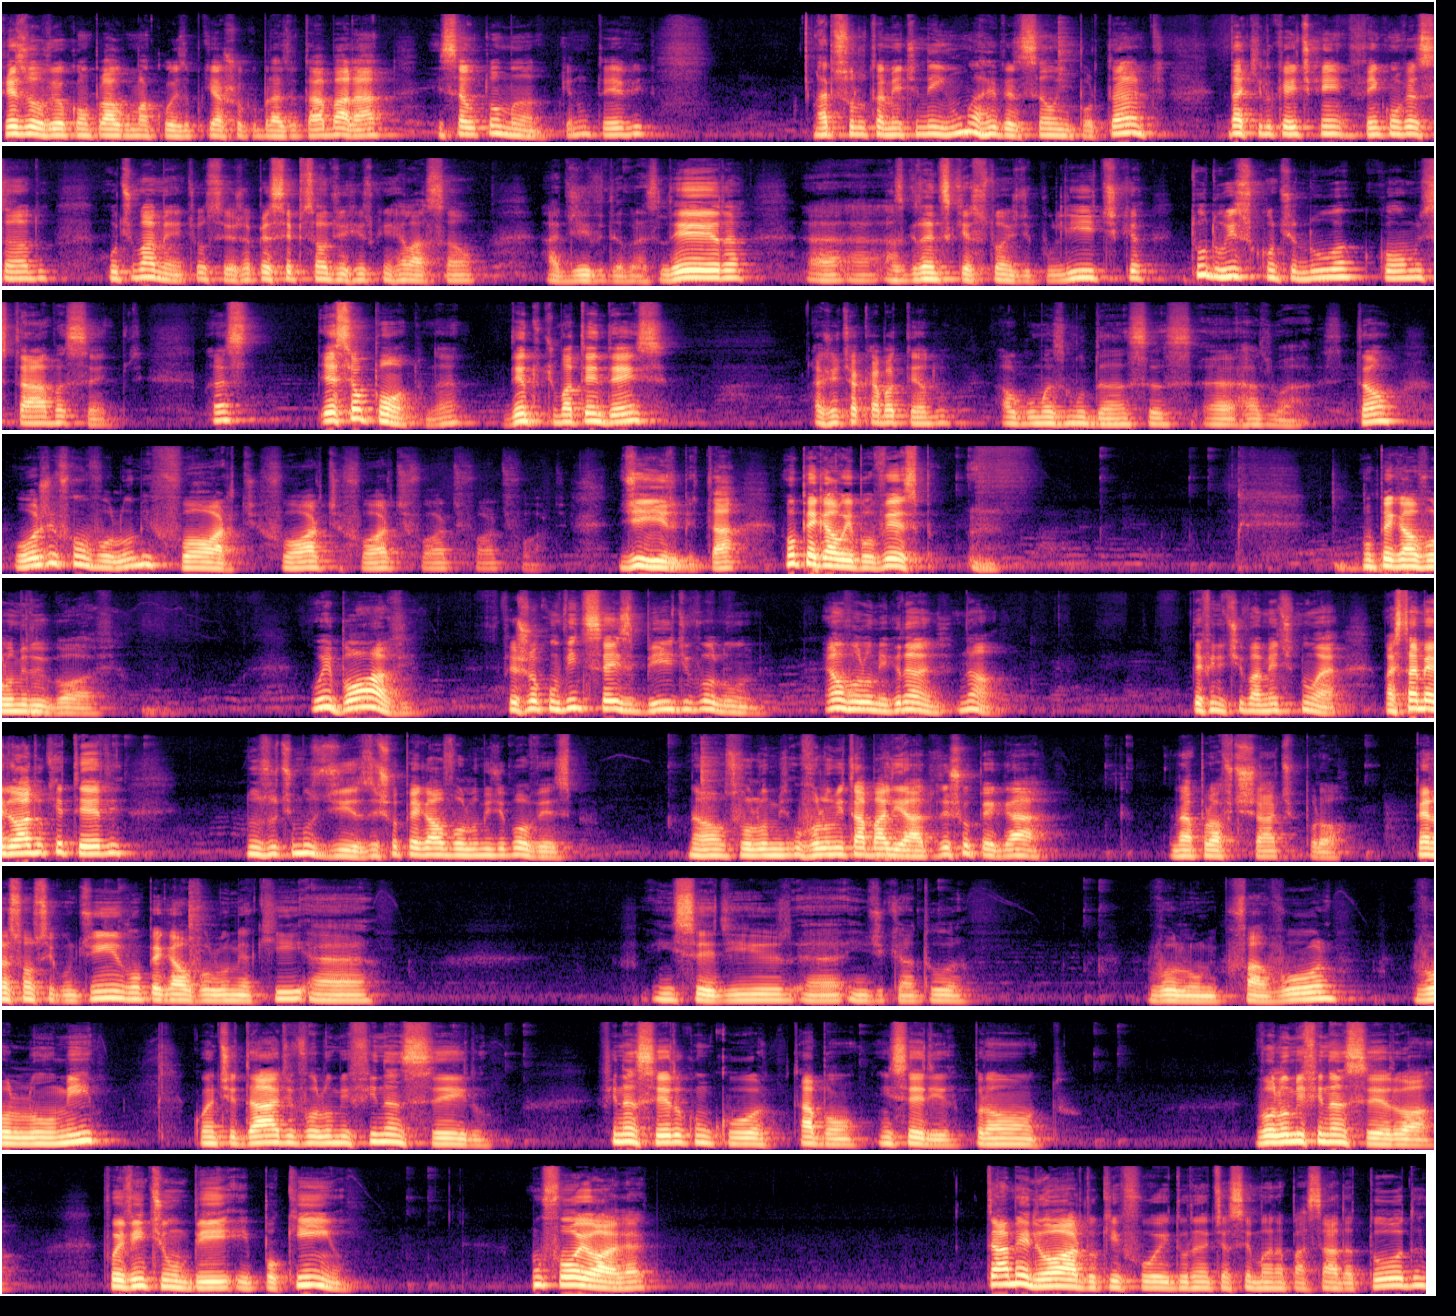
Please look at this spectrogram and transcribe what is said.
resolveu comprar alguma coisa porque achou que o Brasil estava barato e saiu tomando, porque não teve absolutamente nenhuma reversão importante daquilo que a gente vem conversando ultimamente, ou seja, a percepção de risco em relação à dívida brasileira, as grandes questões de política, tudo isso continua como estava sempre. Mas esse é o ponto, né? Dentro de uma tendência, a gente acaba tendo algumas mudanças é, razoáveis. Então, hoje foi um volume forte, forte, forte, forte, forte, forte. De IRB, tá? Vamos pegar o Ibovespa. Vamos pegar o volume do Ibov. O Ibov fechou com 26 bi de volume. É um volume grande? Não. Definitivamente não é. Mas está melhor do que teve nos últimos dias. Deixa eu pegar o volume de Ibovespa. Não, o volume está baleado. Deixa eu pegar na Profit Chart Pro. Espera só um segundinho, vou pegar o volume aqui. É, inserir é, indicador. Volume, por favor. Volume, quantidade, volume financeiro. Financeiro com cor. Tá bom, inserir. Pronto. Volume financeiro, ó. Foi 21 bi e pouquinho. Não foi, olha. Tá melhor do que foi durante a semana passada toda,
